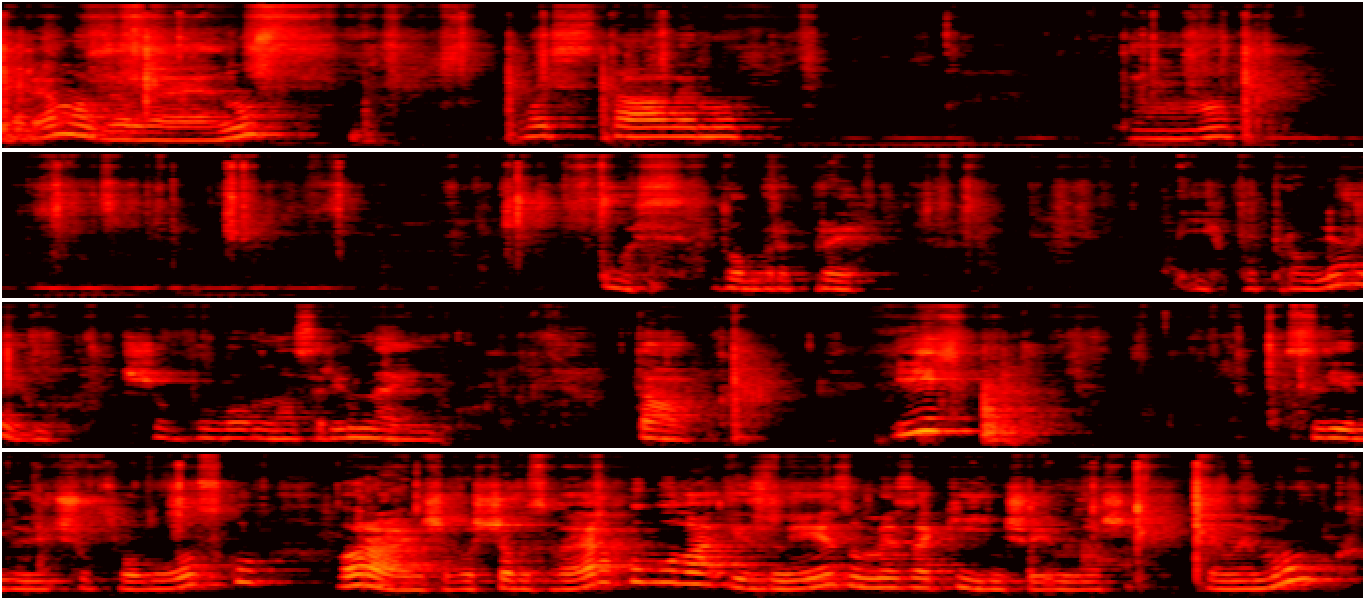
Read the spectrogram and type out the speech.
Беремо зелену. Ось ставимо. Так. Ось, добре при їх щоб було в нас рівненько. Так. І слідуючу полоску оранжеву, щоб зверху була і знизу ми закінчуємо наш килимок.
